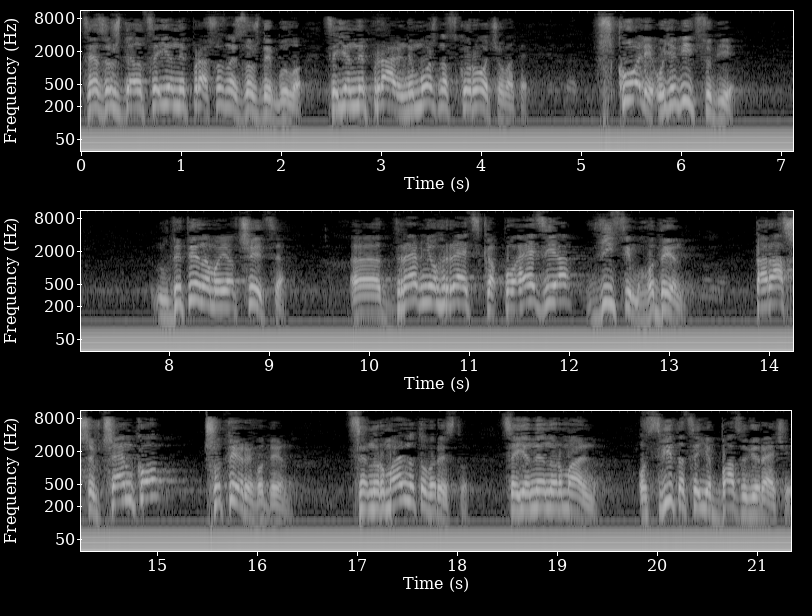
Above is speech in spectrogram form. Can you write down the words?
це завжди, але це є неправильно. Що значить завжди було? Це є неправильно, не можна скорочувати. В школі, уявіть собі, дитина моя вчиться. Е, древньогрецька поезія 8 годин. Тарас Шевченко 4 години. Це нормально, товариство? Це є ненормально. Освіта це є базові речі.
